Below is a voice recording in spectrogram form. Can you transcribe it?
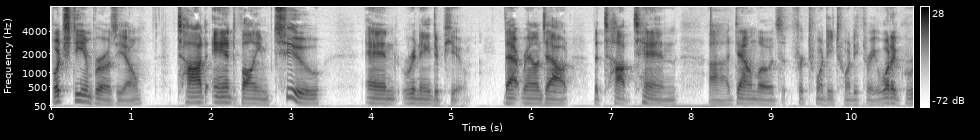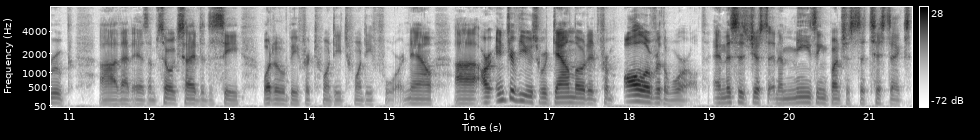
Butch D'Ambrosio, Todd And Volume 2, and Renee Depew. That rounds out the top 10 uh, downloads for 2023. What a group uh, that is. I'm so excited to see what it will be for 2024. Now, uh, our interviews were downloaded from all over the world, and this is just an amazing bunch of statistics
